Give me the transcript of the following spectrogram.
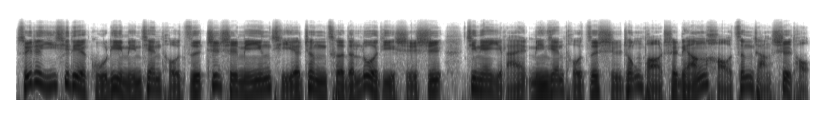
随着一系列鼓励民间投资、支持民营企业政策的落地实施，今年以来，民间投资始终保持良好增长势头。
